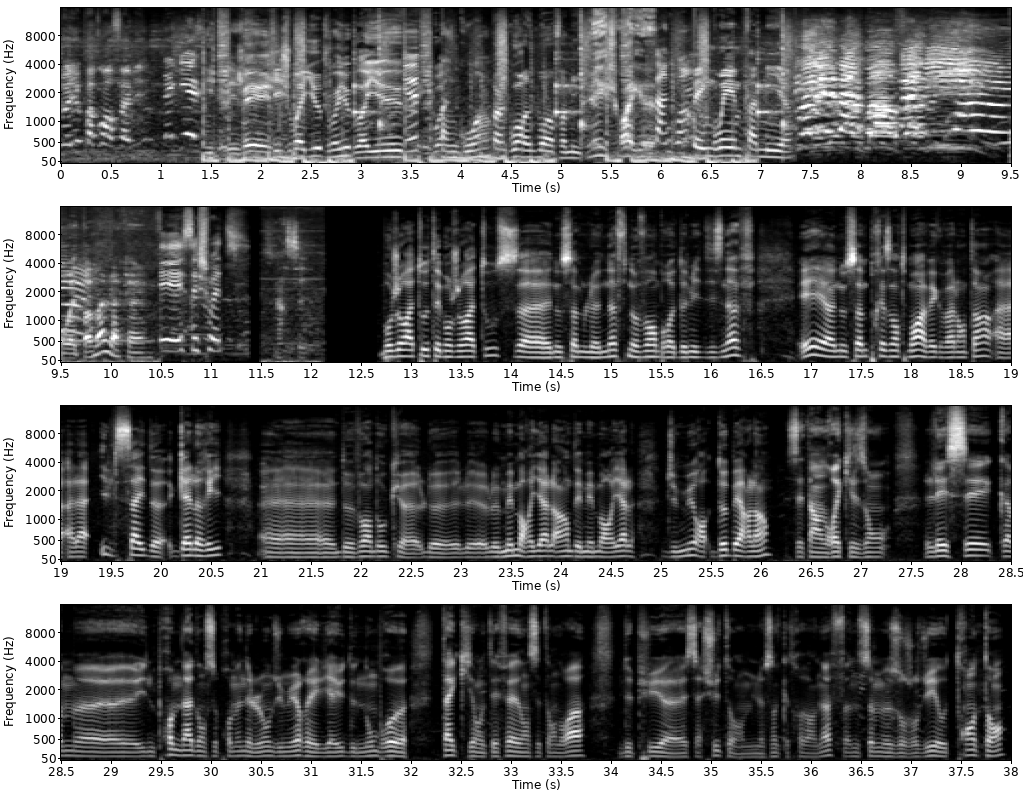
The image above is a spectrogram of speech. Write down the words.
les joyeux pingouins en famille Les, joyeux, joyeux, joyeux, pingouins, pingouins, pingouins en famille. Les joyeux, Pingouin. pingouins en famille. On va être pas mal là quand même. Et c'est chouette. Merci. Bonjour à toutes et bonjour à tous, euh, nous sommes le 9 novembre 2019 et euh, nous sommes présentement avec Valentin à, la Hillside Gallery euh, devant donc le, mémorial, un des mémorials du mur de Berlin. C'est un endroit qu'ils ont laissé comme une promenade. On se promène le long du mur et il y a eu de nombreux tags qui ont été faits dans cet endroit depuis sa chute en 1989. Nous sommes aujourd'hui aux 30 ans.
